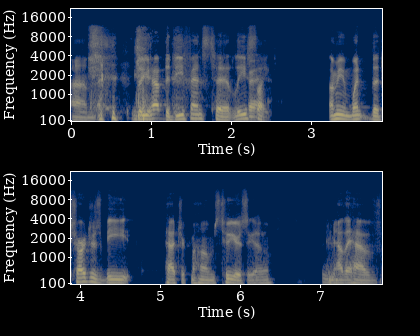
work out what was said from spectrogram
Um, so you have the defense to at least Right. like, I mean, when the Chargers beat Patrick Mahomes two years ago, Mhm. and now they have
